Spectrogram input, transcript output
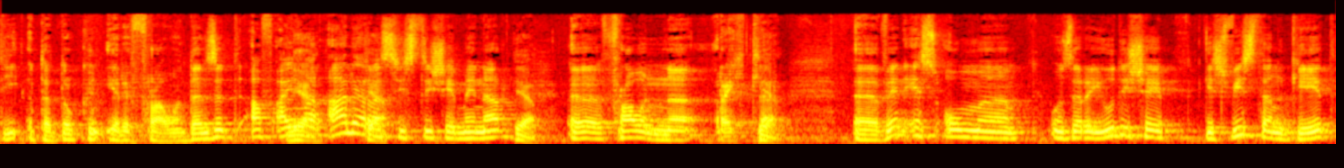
die unterdrücken ihre Frauen. Dann sind auf einmal ja. alle ja. rassistische Männer ja. äh, Frauenrechtler. Äh, wenn es um äh, unsere jüdischen Geschwister geht,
